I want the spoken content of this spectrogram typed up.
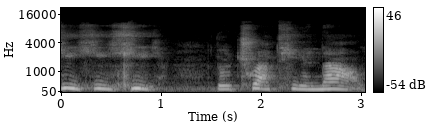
He, he, he. You're trapped here now.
